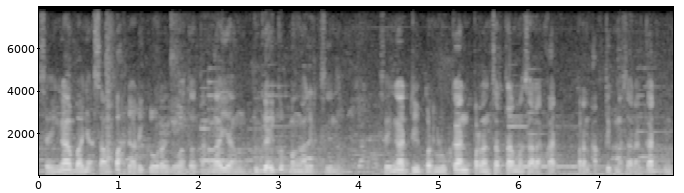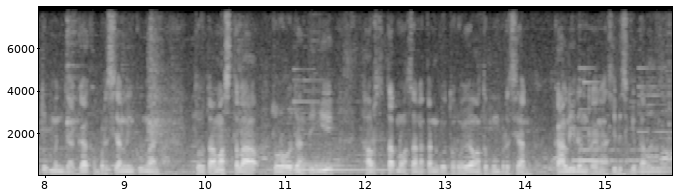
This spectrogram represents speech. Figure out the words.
sehingga banyak sampah dari kelurahan-kelurahan tetangga yang juga ikut mengalir ke sini. Sehingga diperlukan peran serta masyarakat, peran aktif masyarakat untuk menjaga kebersihan lingkungan terutama setelah curah hujan tinggi harus tetap melaksanakan gotong royong atau pembersihan kali dan drainasi di sekitar rumah.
